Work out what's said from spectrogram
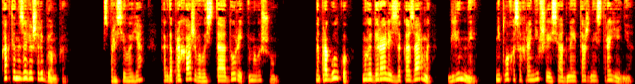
«Как ты назовешь ребенка?» — спросила я, когда прохаживалась с Теодорой и малышом. На прогулку мы выбирались за казармы длинные, неплохо сохранившиеся одноэтажные строения.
